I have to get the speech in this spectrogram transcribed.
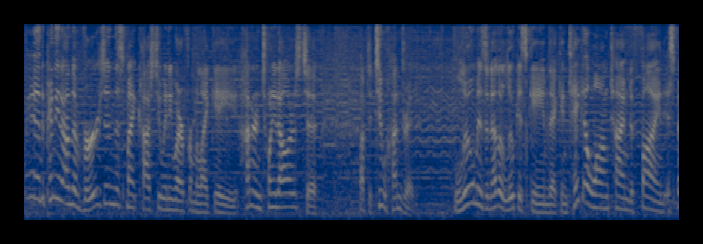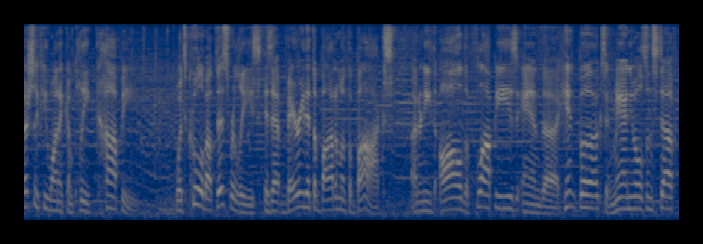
depending on the version, this might cost you anywhere from like a $120 to up to 200 Loom is another Lucas game that can take a long time to find, especially if you want a complete copy. What's cool about this release is that buried at the bottom of the box, underneath all the floppies and the hint books and manuals and stuff,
